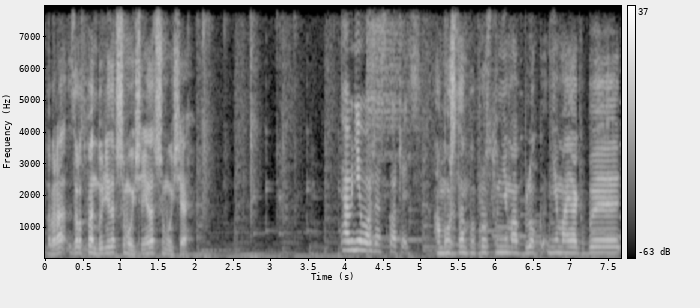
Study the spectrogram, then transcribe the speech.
Dobra, z rozpędu, nie zatrzymuj się, nie zatrzymuj się. Tam nie można skoczyć. A może tam po prostu nie ma blok, nie ma jakby...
